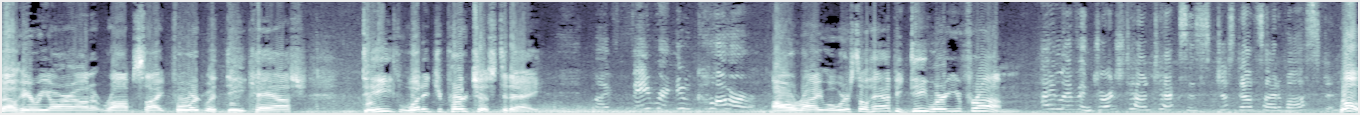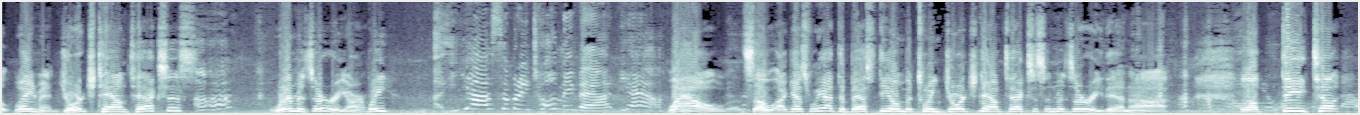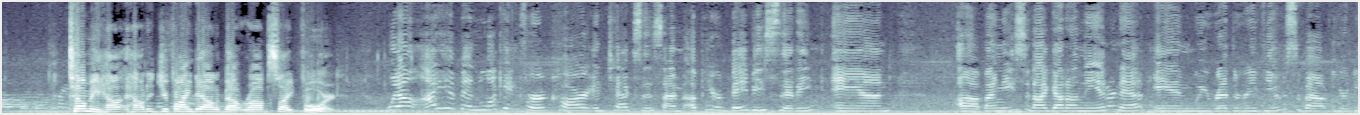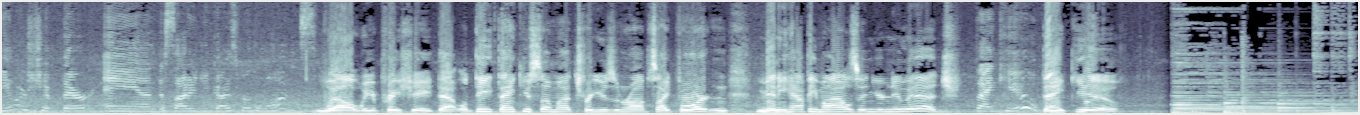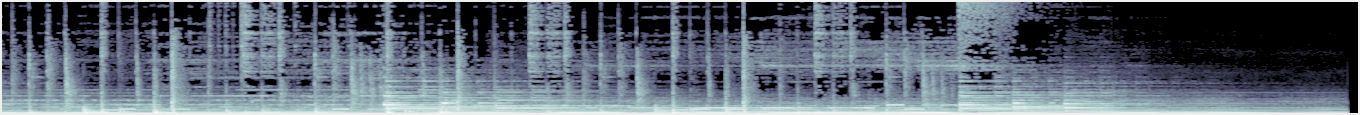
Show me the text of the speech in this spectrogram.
Well, here we are out at Rob Sight Ford with D Cash. D, what did you purchase today? My favorite new car. All right, well, we're so happy. D, where are you from? I live in Georgetown, Texas, just outside of Austin. Whoa, wait a minute. Georgetown, Texas? Uh huh. We're Missouri, aren't we? Uh, yeah, somebody told me that. Yeah. Wow. So I guess we had the best deal in between Georgetown, Texas, and Missouri then, huh? well, D, tell, tell me, how, how did you find out about Rob Sight Ford? Well, I have been looking for a car in Texas. I'm up here babysitting, and uh, my niece and I got on the internet and we read the reviews about your dealership there and decided you guys were the ones. Well, we appreciate that. Well, Dee, thank you so much for using Rob Sight Ford and many happy miles in your new Edge. Thank you. Thank you.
